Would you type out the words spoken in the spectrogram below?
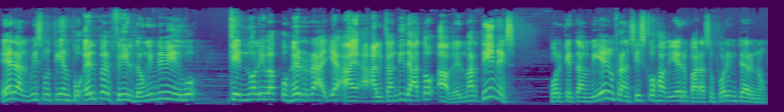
era al mismo tiempo el perfil de un individuo que no le iba a coger raya al candidato Abel Martínez porque también Francisco Javier para su foro interno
